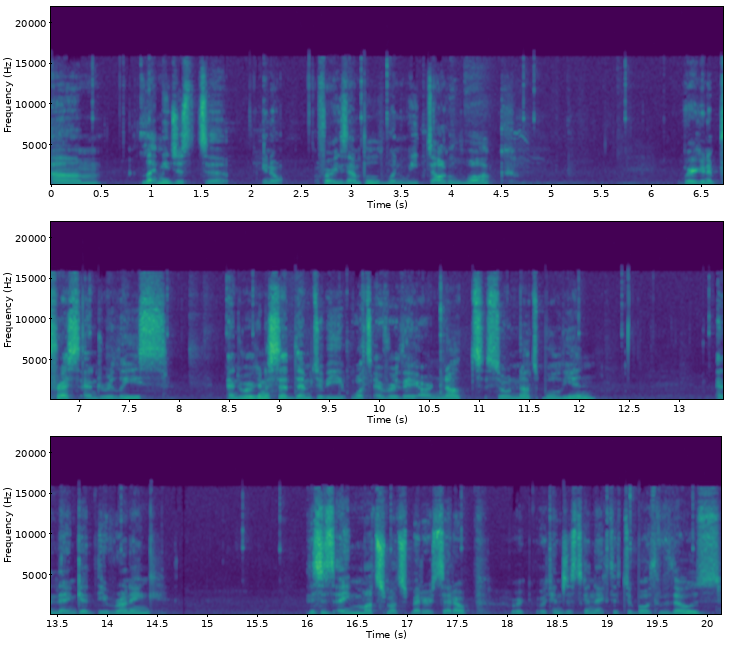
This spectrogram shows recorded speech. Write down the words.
um, let me just, uh, you know, for example, when we toggle walk, we're going to press and release, and we're going to set them to be whatever they are not, so not boolean, and then get the running. This is a much, much better setup. We're, we can just connect it to both of those.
